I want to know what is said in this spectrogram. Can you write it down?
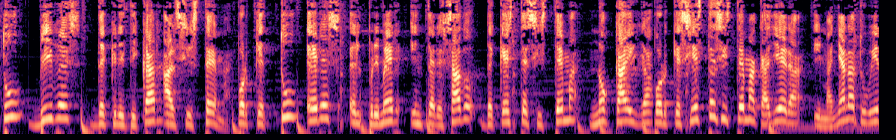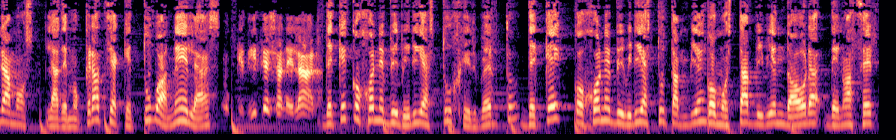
tú vives de criticar al sistema, porque tú eres el primer interesado de que este sistema no caiga, porque si este sistema cayera y mañana tuviéramos la democracia que tú anhelas, o que dices anhelar, ¿de qué cojones vivirías tú, Gilberto? ¿De qué cojones vivirías tú también como estás viviendo ahora de no hacer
